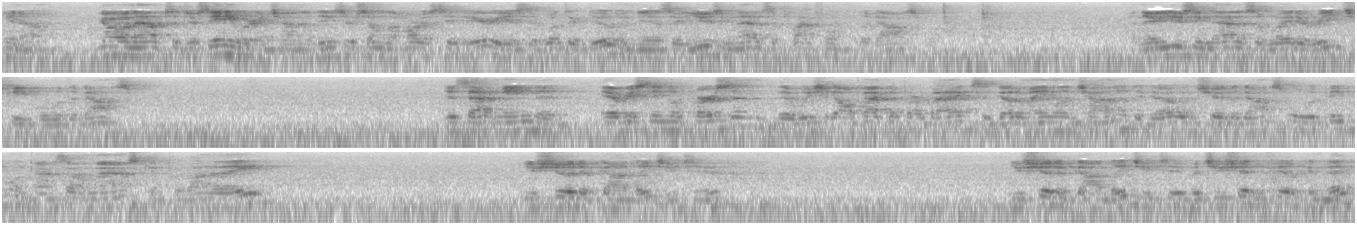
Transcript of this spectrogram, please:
you know going out to just anywhere in China. These are some of the hardest hit areas that what they're doing is they're using that as a platform for the gospel. And they're using that as a way to reach people with the gospel. Does that mean that every single person that we should all pack up our bags and go to mainland China to go and share the gospel with people and pass out masks and provide aid? You should if God leads you to. You should if God leads you to, but you shouldn't feel convic-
